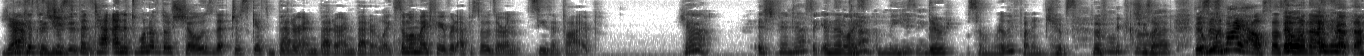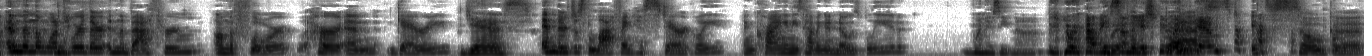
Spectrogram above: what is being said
Yeah, because it's you just fantastic. And it's one of those shows that just gets better and better and better. Like, some of my favorite episodes are in season five. Yeah. It's fantastic. And then like Yeah. Amazing. there's some really funny gifts out of Oh, it. She's like, This The is one- my house. That's The the, one- one I I've got that. And then the one where they're in the bathroom on the floor, her and Gary, Yes. and they're just laughing hysterically and crying, and he's having a nosebleed. When is he not? We're having It's some the issue best. with him. It's so good.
